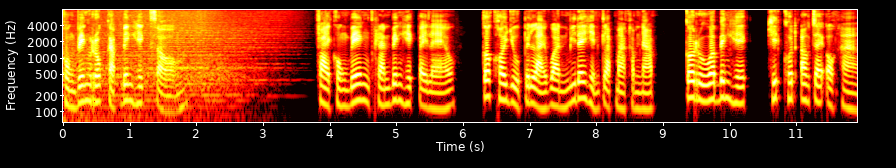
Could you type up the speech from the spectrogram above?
คงเบ้งรบกับเบ้งเฮกสองฝ่ายคงเบ้งครั้นเบ้งเฮกไปแล้ว ก็คอยอยู่เป็นหลายวันมิได้เห็นกลับมาคำนับ ก็รู้ว่าเบ้งเฮกคิดคดเอาใจออกห่าง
